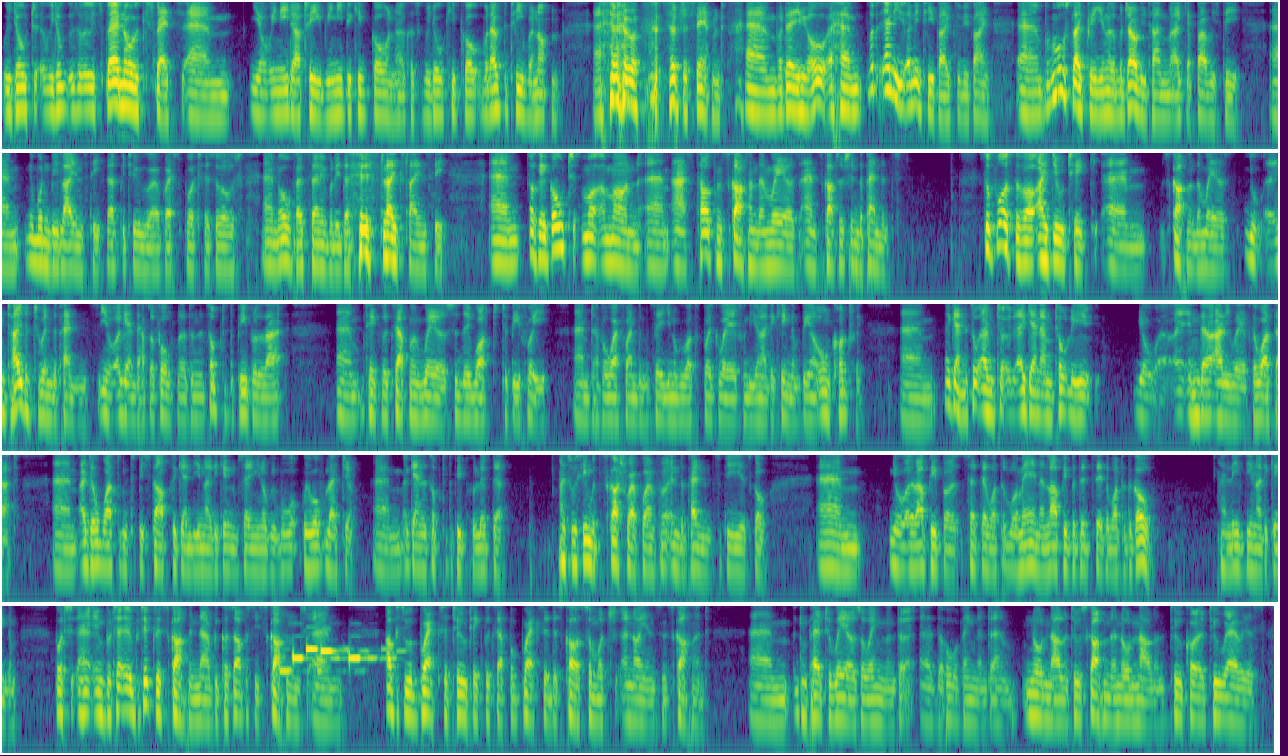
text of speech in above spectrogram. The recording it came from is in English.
we don't, we don't. So we spare no expense. Um, you know, we need our tea. We need to keep going because uh, we don't keep going without the tea, we're nothing. such a statement. Um, but there you go. Um, but any any tea bags would be fine. Um, but most likely, you know, the majority of the time I get Barry's tea. Um, it wouldn't be Lyons tea. That'd be too uh, West Brit, I suppose. Um, no offense to anybody that is likes Lyons tea. Um, okay, Goat Mon um, asked thoughts on Scotland and Wales and Scottish independence. So first of all, I do take um Scotland and Wales, you know, entitled to independence. You know, again, they have to vote on it, and it's up to the people that um take for example in Wales, so they want to be free, um, to have a referendum and say, you know, we want to break away from the United Kingdom, be our own country. Um, again, it's I'm to, again I'm totally, you know, uh, in their alleyway if they want that. Um, I don't want them to be stopped again. The United Kingdom saying, you know, we we won't let you. Um, again, it's up to the people who live there. As we've seen with the Scottish referendum for independence a few years ago, um, you know, a lot of people said they wanted to remain, and a lot of people did say they wanted to go and leave the United Kingdom. But uh, in, in particular Scotland now, because obviously Scotland, um, obviously with Brexit too, take for example, Brexit has caused so much annoyance in Scotland um, compared to Wales or England, uh, uh, the whole of England, um, Northern Ireland too, Scotland and Northern Ireland, two, two areas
